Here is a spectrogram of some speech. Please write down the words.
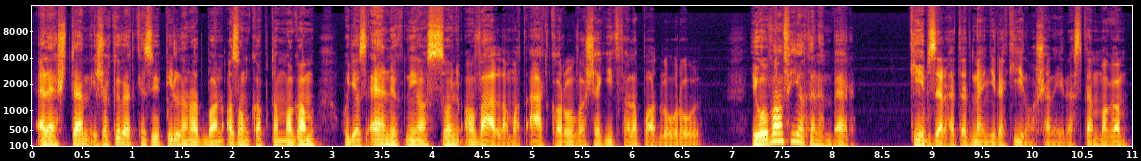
elestem, és a következő pillanatban azon kaptam magam, hogy az elnökné asszony a vállamat átkarolva segít fel a padlóról. Jól van, fiatalember? Képzelheted, mennyire kínosan éreztem magam.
